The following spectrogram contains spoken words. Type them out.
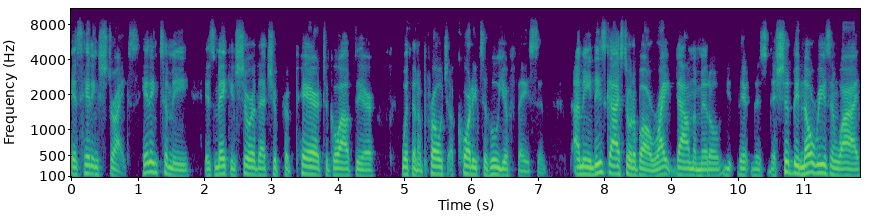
is hitting strikes. Hitting to me is making sure that you're prepared to go out there with an approach according to who you're facing. I mean, these guys throw the ball right down the middle. There, there should be no reason why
